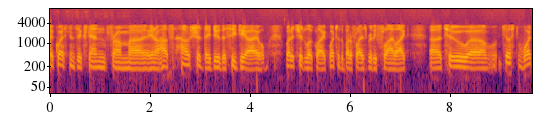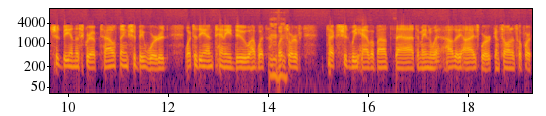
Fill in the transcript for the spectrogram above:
the questions extend from, uh, you know, how, how should they do the CGI, what it should look like, what do the butterflies really fly like, uh, to uh, just what should be in the script, how things should be worded, what do the antennae do, what, what sort of text should we have about that? I mean, how do the eyes work, and so on and so forth.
